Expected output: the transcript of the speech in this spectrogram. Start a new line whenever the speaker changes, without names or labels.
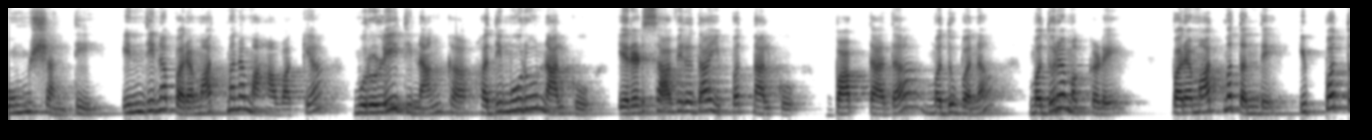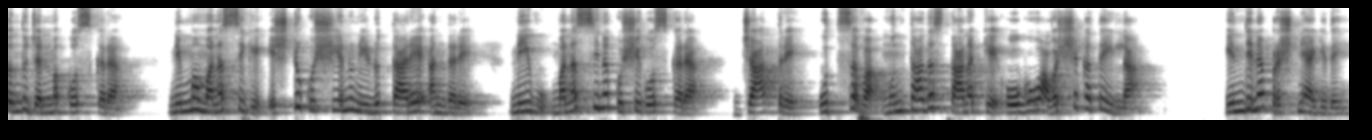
ಓಂ ಶಾಂತಿ. ಇಂದಿನ ಪರಮಾತ್ಮನ ಮಹಾವಾಕ್ಯ, ಮುರುಳಿ ದಿನಾಂಕ ಹದಿಮೂರು ನಾಲ್ಕು, ಎರಡು ಸಾವಿರದ ಇಪ್ಪತ್ನಾಲ್ಕು. ಬಾಪ್ತಾದ ಮಧುಬನ, ಮಧುರ ಮಕ್ಕಳೇ, ಪರಮಾತ್ಮ ತಂದೆ, ಇಪ್ಪತ್ತೊಂದು ಜನ್ಮಕ್ಕೋಸ್ಕರ ನಿಮ್ಮ ಮನಸ್ಸಿಗೆ ಎಷ್ಟು ಖುಷಿಯನ್ನು ನೀಡುತ್ತಾರೆ ಅಂದರೆ, ನೀವು ಮನಸ್ಸಿನ ಖುಷಿಗೋಸ್ಕರ ಜಾತ್ರೆ, ಉತ್ಸವ ಮುಂತಾದ ಸ್ಥಾನಕ್ಕೆ ಹೋಗುವ ಅವಶ್ಯಕತೆ ಇಲ್ಲ. ಇಂದಿನ ಪ್ರಶ್ನೆಯಾಗಿದೆ,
